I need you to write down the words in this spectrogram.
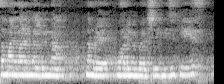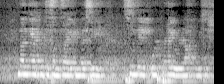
സമ്മാനദാനം നൽകുന്ന നമ്മുടെ ward member Shri Biju K S നന്ദി അർപ്പിച്ച് സംസാരിക്കുന്ന ശ്രീ സുനിൽ ഉൾപ്പെടെയുള്ള വിശിഷ്ട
